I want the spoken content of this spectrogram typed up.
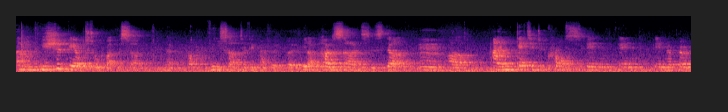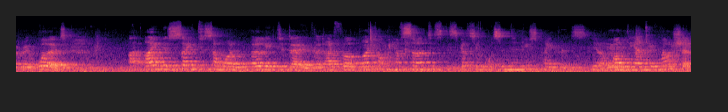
I mean, you should be able to talk about the science, no, not the scientific method, but you know how science is done, Mm. um, and get it across in, in, in appropriate words. I, I was saying to someone earlier today that I thought, why can't we have scientists discussing what's in the newspapers, you know, on the Andrew Marr show?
